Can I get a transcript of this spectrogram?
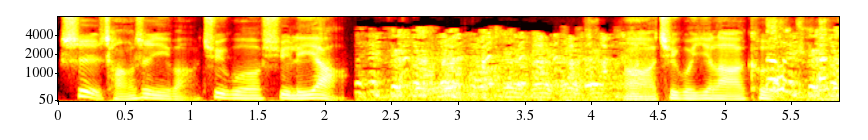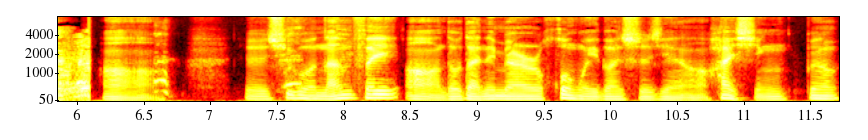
试尝试一把。去过叙利亚，啊，去过伊拉克，啊。呃，去过南非啊，都在那边混过一段时间啊，还行，不用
